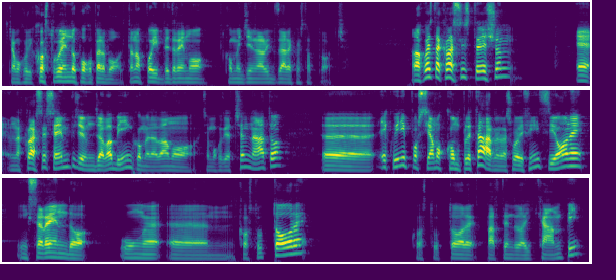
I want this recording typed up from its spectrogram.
diciamo così, costruendo poco per volta, no? poi vedremo come generalizzare questo approccio. Allora, questa classe station è una classe semplice, un Java Bean, come l'avevamo diciamo così, accennato, eh, e quindi possiamo completarne la sua definizione inserendo un ehm, costruttore, costruttore partendo dai campi,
